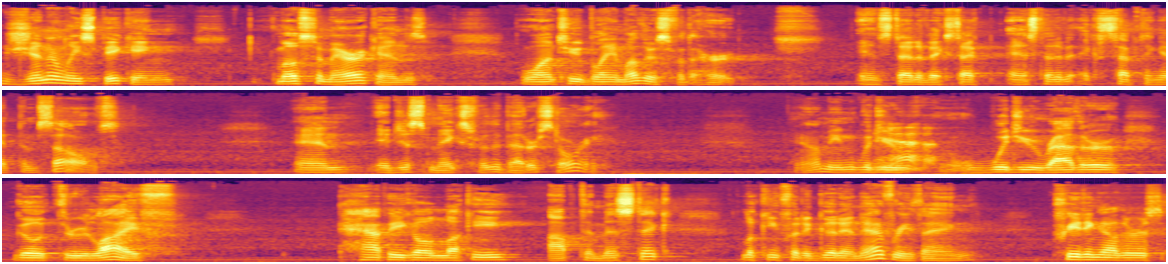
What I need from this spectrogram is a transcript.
Generally speaking, most Americans want to blame others for the hurt instead of accept, instead of accepting it themselves, and it just makes for the better story. You know, I mean, would you yeah. would you rather go through life happy-go-lucky, optimistic, looking for the good in everything, treating others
